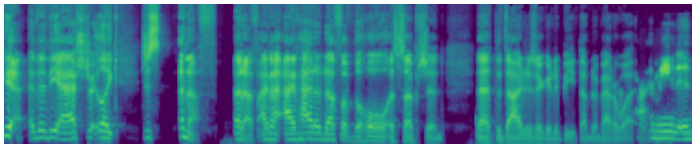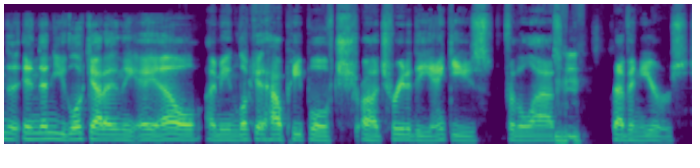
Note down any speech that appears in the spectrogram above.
Yeah, and then the Astro, like just enough, enough. I've I've had enough of the whole assumption that the Dodgers are going to beat them no matter what. I mean, in the and then you look at it in the AL. I mean, look at how people have tr- uh, treated the Yankees for the last Mhm. seven years.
